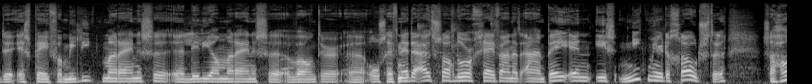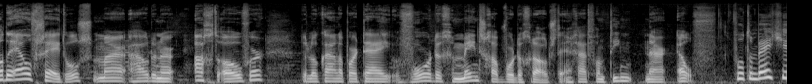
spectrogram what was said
de SP-familie Marijnissen... Lilian Marijnissen woont er. Os heeft net de uitslag doorgegeven aan het ANP... en is niet meer de grootste. Ze hadden elf zetels, maar houden er acht over... De lokale partij voor de gemeenschap wordt de grootste... en gaat van 10 naar 11. Voelt een beetje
